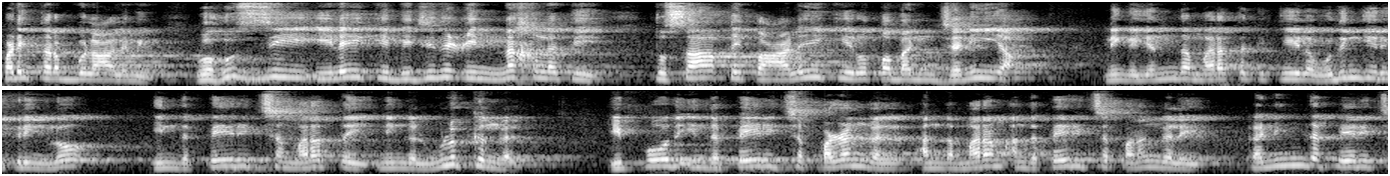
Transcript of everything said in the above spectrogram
படைத்த ரப்புல் ஆலமி வஹுஸ்ஸி இலைக்கி பிஜிதின் நஹ்லதி துசாக்கி அலைக்கி ருத்தபன் ஜனியா. நீங்கள் எந்த மரத்துக்கு கீழே ஒதுங்கி இருக்கிறீங்களோ இந்த பேரிச்ச மரத்தை நீங்கள் உழுக்குங்கள். இப்போது இந்த பேரிச்ச பழங்கள் அந்த மரம் அந்த பேரிச்ச பழங்களை கனிந்த பேரிச்ச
